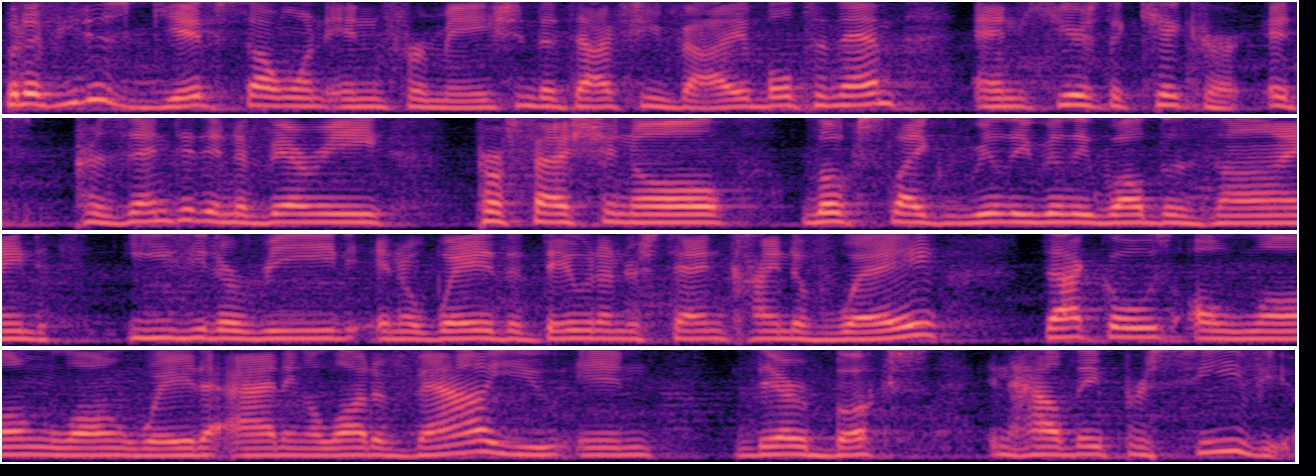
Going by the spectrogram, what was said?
But if you just give someone information that's actually valuable to them, and here's the kicker it's presented in a very professional, looks like really, really well designed, easy to read in a way that they would understand kind of way, that goes a long, long way to adding a lot of value in their books and how they perceive you.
